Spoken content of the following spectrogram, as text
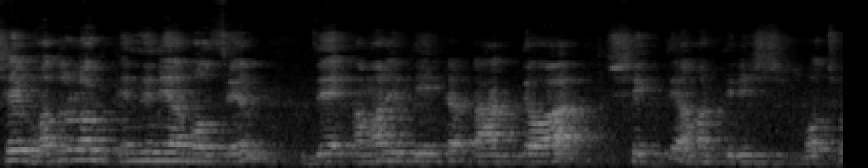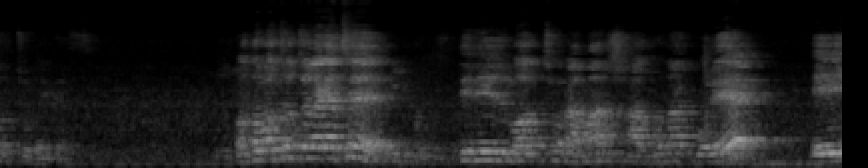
সেই ভদ্রলোক ইঞ্জিনিয়ার বলছেন যে, আমার এই তিনটা টাক দেওয়া শিখতে আমার তিরিশ বছর চলে গেছে। কত বছর চলে গেছে? তিরিশ বছর আমার সাধনা করে এই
